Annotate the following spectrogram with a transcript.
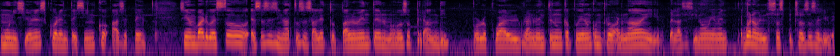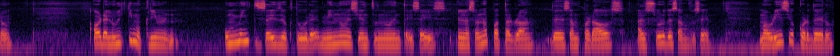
municiones 45 ACP. Sin embargo, esto, este asesinato se sale totalmente del modus operandi, por lo cual realmente nunca pudieron comprobar nada y el asesino obviamente, bueno, el sospechoso se libró. Ahora, el último crimen, Un 26 de octubre de 1996, en la zona Patarrá de Desamparados, al sur de San José, Mauricio Cordero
